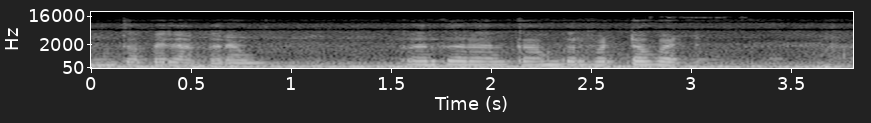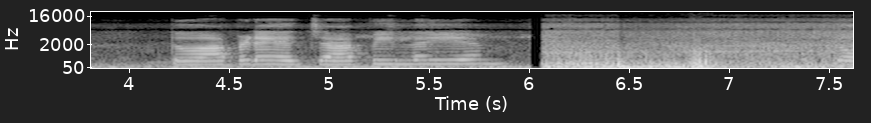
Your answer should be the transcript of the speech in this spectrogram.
હું તો પેલા કરાવું. કર કર કામ કર ફટાફટ. તો આપણે ચા પી લઈએ. તો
